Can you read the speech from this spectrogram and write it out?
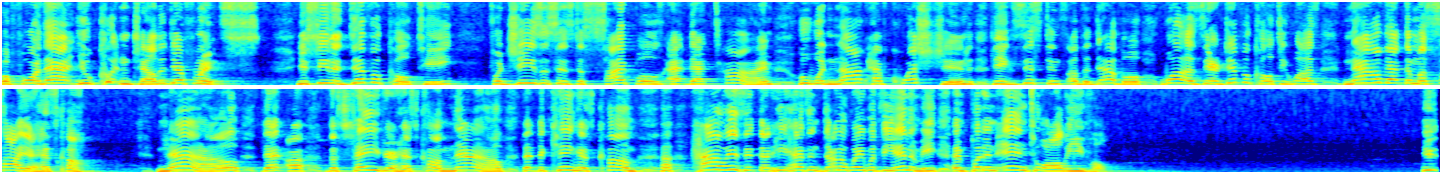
Before that, you couldn't tell the difference. You see, the difficulty for Jesus' disciples at that time, who would not have questioned the existence of the devil, was their difficulty was now that the Messiah has come. Now that uh, the Savior has come, now that the King has come, uh, how is it that he hasn't done away with the enemy and put an end to all evil? You,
